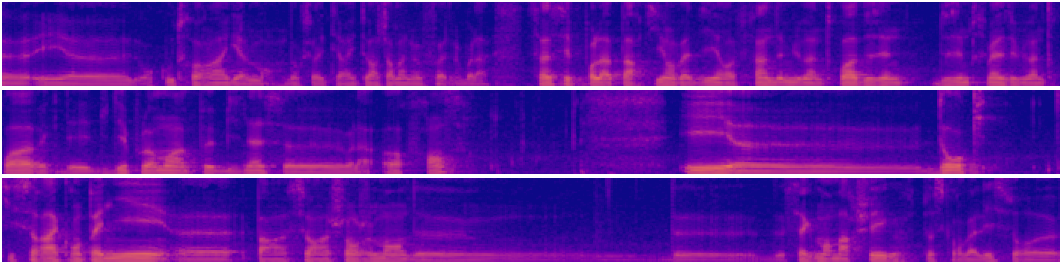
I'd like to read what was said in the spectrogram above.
euh, et donc outre-Rhin également, donc sur les territoires germanophones. Voilà. Ça, c'est pour la partie, on va dire, fin 2023, deuxième, deuxième trimestre 2023, avec du déploiement un peu business voilà, hors France. Et donc, qui sera accompagné par, sur un changement de, de segment marché, parce qu'on va aller sur. Euh,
